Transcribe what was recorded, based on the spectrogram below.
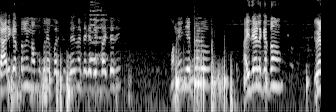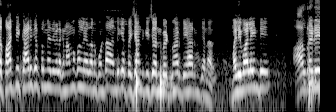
కార్యకర్తలని నమ్ముకునే పరిస్థితి లేదంటే కదా దీన్ని బట్టేది మొన్న ఏం చెప్పారు? ఐదేళ్ళ క్రితం వీళ్ళ పార్టీ కార్యకర్తల మీద వీళ్ళకి నమ్మకం లేదనుకుంటా అందుకే ప్రశాంత్ కిషోర్ని పెట్టుకున్నారు బీహార్ నుంచి అన్నారు. మళ్ళీ ఇవాళ ఏంటి? ఆల్రెడీ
